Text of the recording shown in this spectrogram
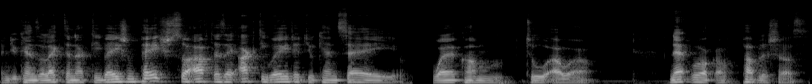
and you can select an activation page. So after they activate it, you can say, welcome to our network of publishers.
